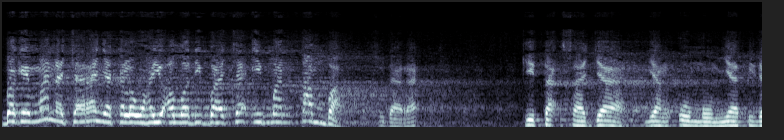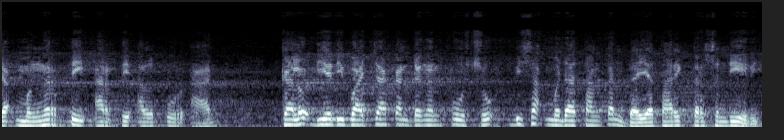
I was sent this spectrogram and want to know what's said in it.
Bagaimana caranya kalau wahyu Allah dibaca iman tambah? Saudara, kita saja yang umumnya tidak mengerti arti Al-Quran. Kalau dia dibacakan dengan khusyuk bisa mendatangkan daya tarik tersendiri.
